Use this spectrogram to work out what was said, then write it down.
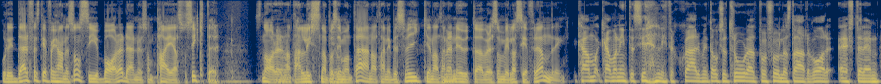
Och det är därför Stefan Johannesson ser ju bara det här nu som pajasåsikter. Snarare än att han lyssnar på Simon Tern, att han är besviken, att han är en utövare som vill ha se förändring. kan, kan man inte se det lite charmigt också? Tror att på fullaste allvar efter en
